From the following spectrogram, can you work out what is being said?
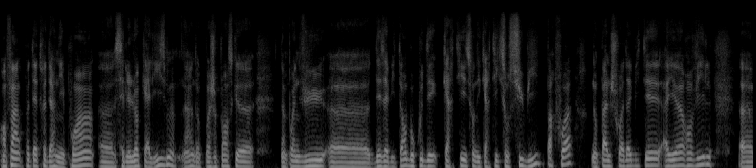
Enfin, peut-être dernier point, euh, c'est le localisme. Hein. Donc moi je pense que d'un point de vue euh, des habitants, beaucoup des quartiers sont des quartiers qui sont subis parfois, n'ont pas le choix d'habiter ailleurs en ville. Euh,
